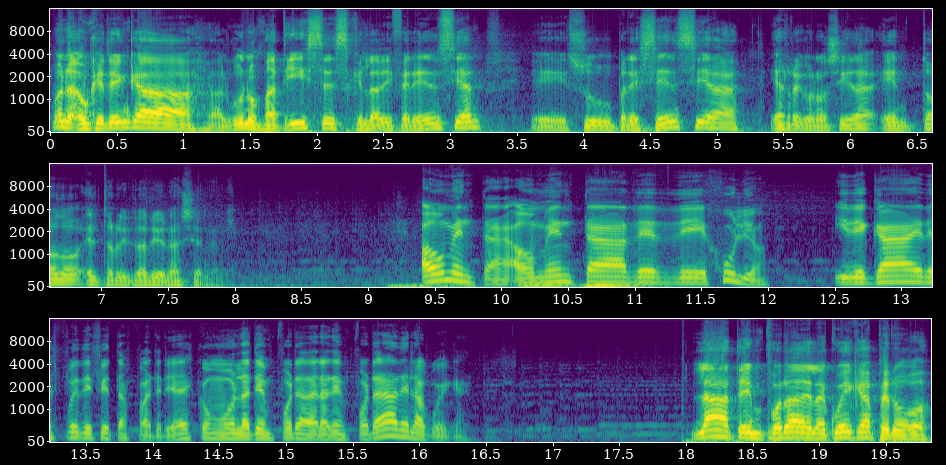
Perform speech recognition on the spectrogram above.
Bueno, aunque tenga algunos matices que la diferencian, eh, su presencia es reconocida en todo el territorio nacional. Aumenta, aumenta desde julio y decae después de fiestas patrias. Es como la temporada, la temporada de la cueca la temporada de la cueca, pero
